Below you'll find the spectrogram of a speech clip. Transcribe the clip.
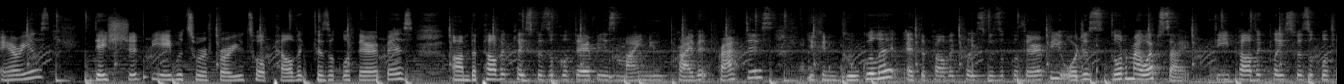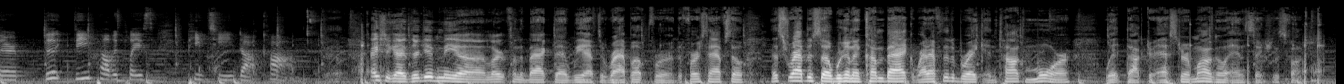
areas, they should be able to refer you to a pelvic physical therapist. Um, the Pelvic Place Physical Therapy is my new private practice. You can Google it at the Pelvic Place Physical Therapy or just go to my website, the Pelvic Place Physical Therapy, the, the Pelvic Place pt.com. Actually, guys, they're giving me an alert from the back that we have to wrap up for the first half. So let's wrap this up. We're going to come back right after the break and talk more with Dr. Esther Amagoh and sexual dysfunction.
